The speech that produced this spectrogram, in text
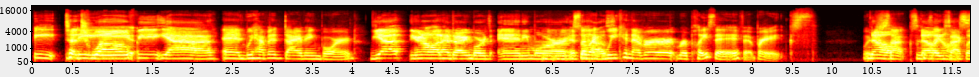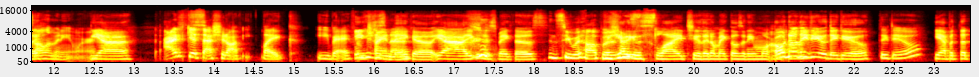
feet to deep. 12 feet. Yeah, And we have a diving board. yeah. You're not allowed to have diving boards anymore. Mhm. So like house. we can never replace it if it breaks. Which No, sucks. no, they exactly. Don't sell them anymore. yeah, I'd get that shit off like eBay from you can China just make a yeah. You can just make those. and see what happens. You gotta get a slide too. They don't make those anymore. Oh no, Uh-uh. they do. They do. they do. Yeah, but the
